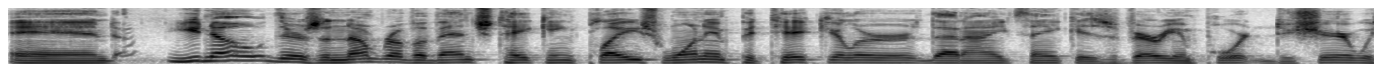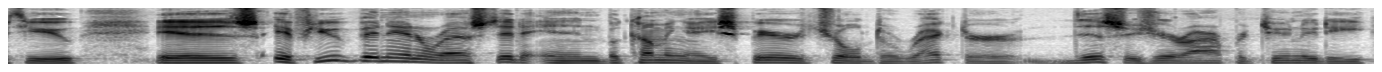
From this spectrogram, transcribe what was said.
And you know, there's a number of events taking place. One in particular that I think is very important to share with you is if you've been interested in becoming a spiritual director, this is your opportunity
